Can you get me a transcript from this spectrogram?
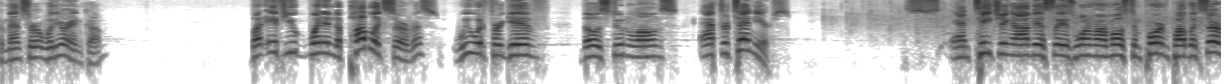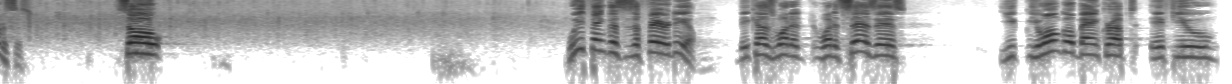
commensurate with your income. But if you went into public service, we would forgive those student loans after 10 years. And teaching, obviously, is one of our most important public services. So, we think this is a fair deal because what it, what it says is you, you won't go bankrupt if you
